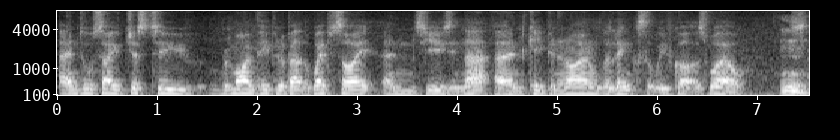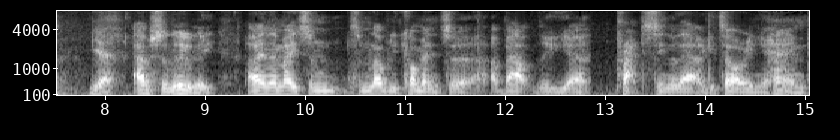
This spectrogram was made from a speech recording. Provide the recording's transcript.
And also just to remind people about the website and using that and keeping an eye on all the links that we've got as well. Mm. Yeah, Absolutely. And they made some, some lovely comments uh, about the uh, practicing without a guitar in your hand.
